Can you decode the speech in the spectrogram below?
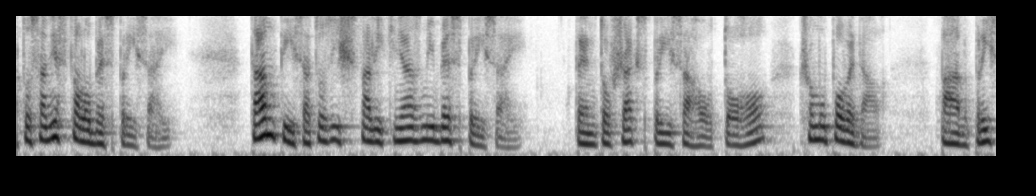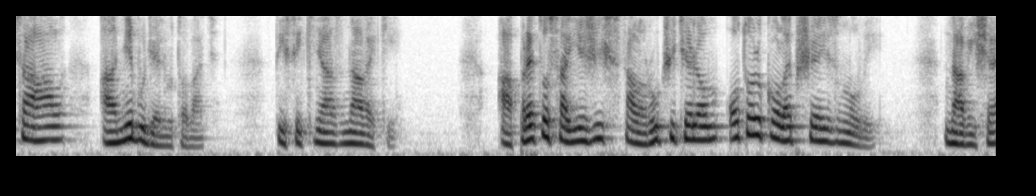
A to sa nestalo bez prísahy. Tamtí sa totiž stali kňazmi bez prísahy. Tento však s prísahou toho, čo mu povedal. Pán prisahal a nebude ľutovať ty si kňaz na veky. A preto sa Ježiš stal ručiteľom o toľko lepšej zmluvy. Navyše,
